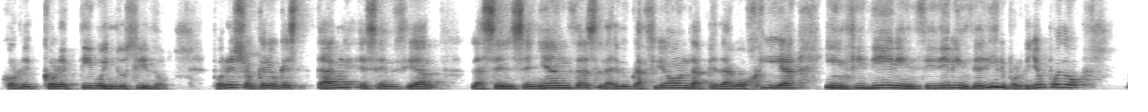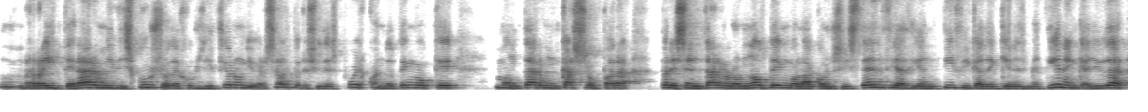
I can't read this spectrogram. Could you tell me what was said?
colectivo inducido. Por eso creo que es tan esencial las enseñanzas, la educación, la pedagogía, incidir, incidir, incidir, porque yo puedo reiterar mi discurso de jurisdicción universal, pero si después cuando tengo que montar un caso para presentarlo, no tengo la consistencia científica de quienes me tienen que ayudar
